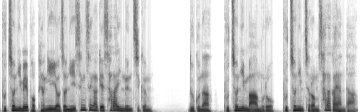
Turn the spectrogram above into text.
부처님의 법향이 여전히 생생하게 살아있는 지금 누구나 부처님 마음으로 부처님처럼 살아가야 한다.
